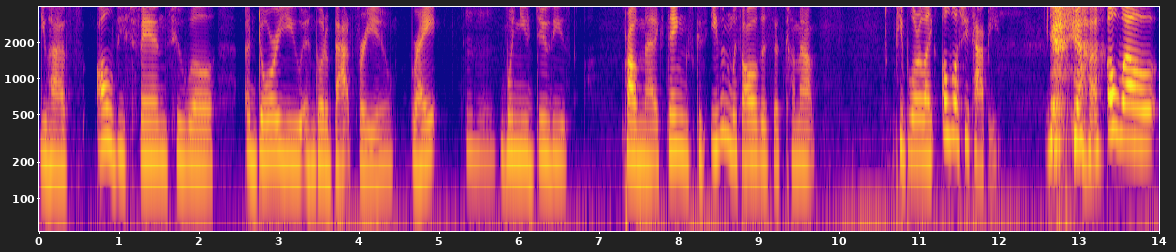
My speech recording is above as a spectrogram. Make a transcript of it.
you have all of these fans who will adore you and go to bat for you, right? Mhm. When you do these problematic things because even with all of this that's come out, people are like, "Oh, well, she's happy." yeah. oh well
